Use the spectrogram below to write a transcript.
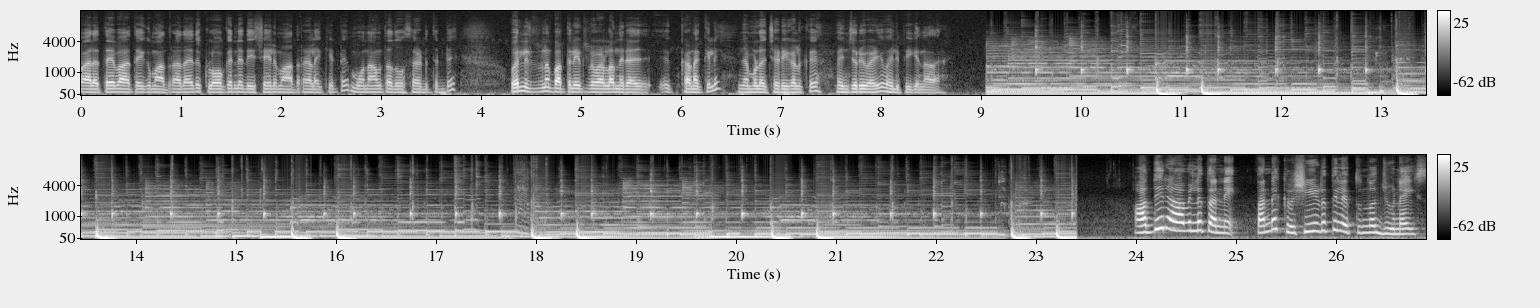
വലത്തെ ഭാഗത്തേക്ക് മാത്രം അതായത് ക്ലോക്കിന്റെ ദിശയിൽ മാത്രം ഇളക്കിയിട്ട് മൂന്നാമത്തെ ദിവസം എടുത്തിട്ട് ഒരു ലിറ്ററിന് പത്ത് ലിറ്റർ വെള്ളം നിര കണക്കിൽ നമ്മൾ ചെടികൾക്ക് വെഞ്ചുറി വഴി വലിപ്പിക്കുന്നതാണ്. അതിരാവിലെ തന്നെ തന്റെ കൃഷിയിടത്തിലെത്തുന്ന ജുനൈസ്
